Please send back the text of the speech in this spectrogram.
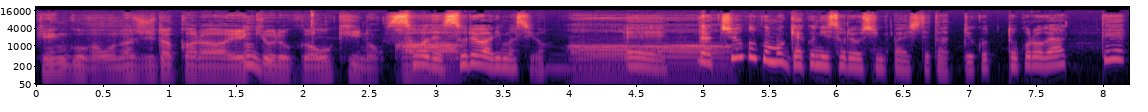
言語が同じだから影響力が大きいのか、うん、そうです。それはありますよ。えー、だから中国も逆にそれを心配してたっていうところがあって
